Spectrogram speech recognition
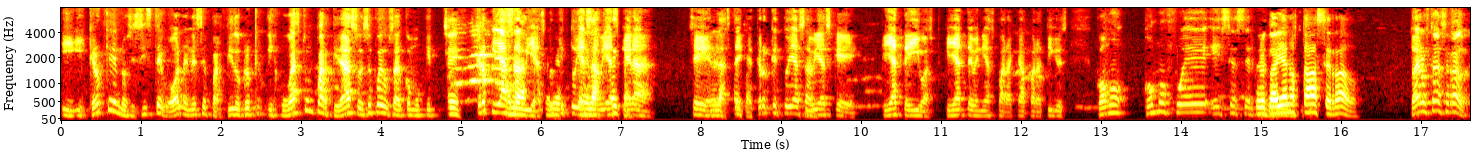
Y, creo que nos hiciste gol en ese partido, creo que, y jugaste un partidazo, eso puede usar como que, creo que ya sabías, creo que tú ya sabías que era, sí, en, el Azteca. creo que tú ya sabías que, ya te ibas, que ya te venías para acá, para Tigres. ¿Cómo, cómo fue ese acercamiento? Pero todavía no estaba cerrado. Todavía no estaba cerrado,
